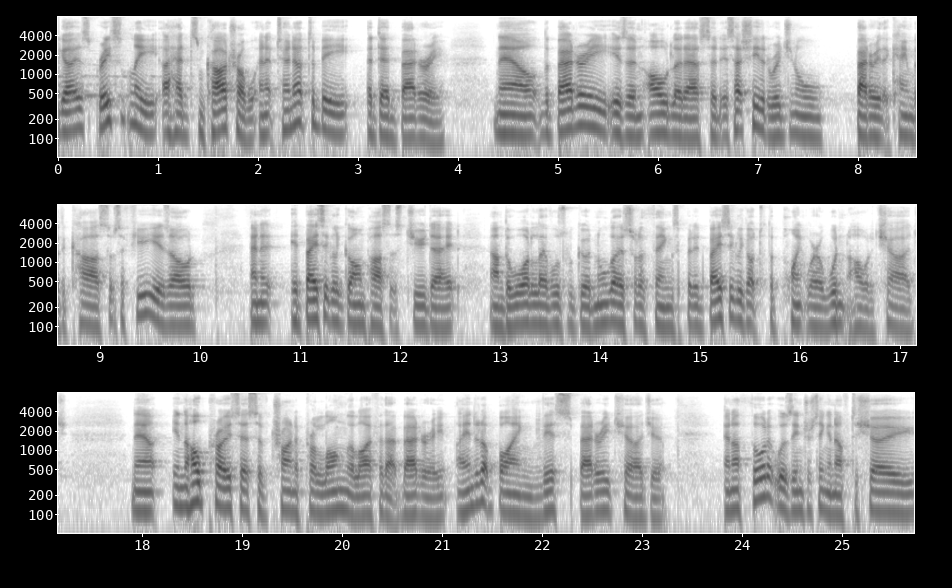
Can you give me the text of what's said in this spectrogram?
guys, recently I had some car trouble and it turned out to be a dead battery. Now the battery is an old lead acid, it's actually the original battery that came with the car so it's a few years old and it had basically gone past its due date. Um, the water levels were good and all those sort of things but it basically got to the point where it wouldn't hold a charge. Now in the whole process of trying to prolong the life of that battery I ended up buying this battery charger and I thought it was interesting enough to show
